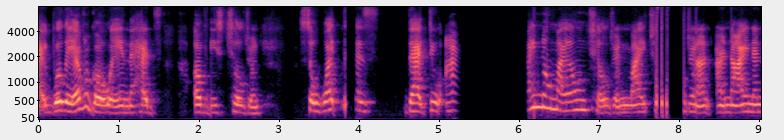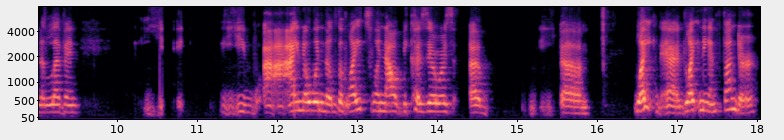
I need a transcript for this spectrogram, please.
uh, will they ever go away in the heads of these children? So, what does that do? I, I know my own children, my children are, are nine and 11 you, I know when the, the lights went out because there was a um, light, uh, lightning and thunder,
